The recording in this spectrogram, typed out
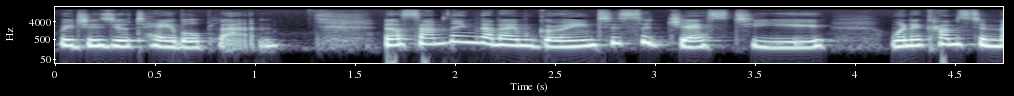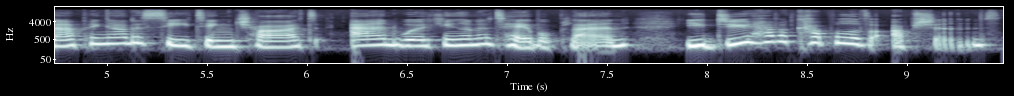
which is your table plan. Now, something that I'm going to suggest to you when it comes to mapping out a seating chart and working on a table plan, you do have a couple of options.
